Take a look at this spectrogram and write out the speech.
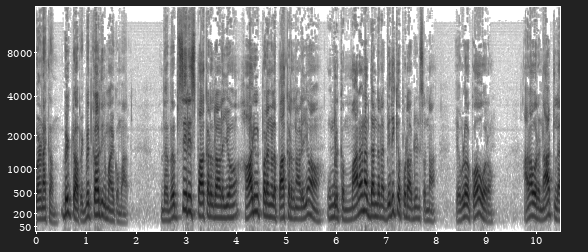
வணக்கம். Big topic with Karthik Mayakumar. இந்த வெப் சீரிஸ் பார்க்கறதுனாலையும் ஹாலிவுட் படங்களை பார்க்கறதுனாலையும் உங்களுக்கு மரண தண்டனை விதிக்கப்படும் அப்படின்னு சொன்னால் எவ்வளோ கோவம் வரும். ஆனால் ஒரு நாட்டில்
